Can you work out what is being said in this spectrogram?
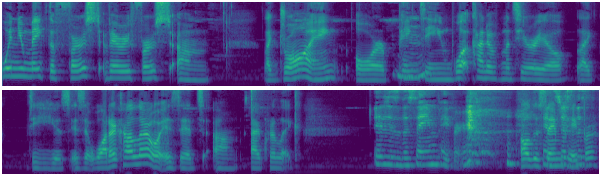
when you make the first, very first, um, like drawing or mm-hmm. painting, mm-hmm. what kind of material like do you use? Is it watercolor or is it um, acrylic? It is the same paper. All the same paper.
